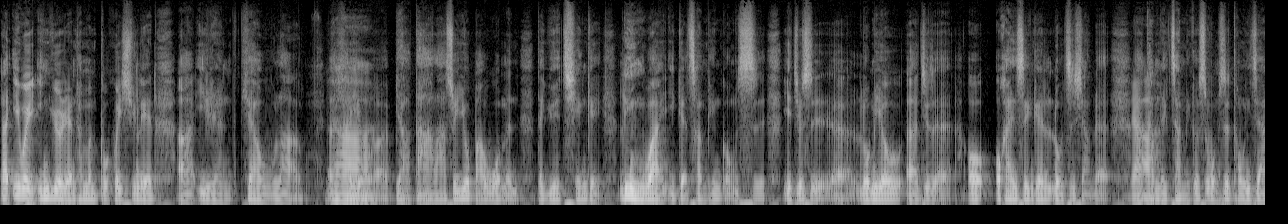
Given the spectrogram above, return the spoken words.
那因为音乐人他们不会训练啊，艺人跳舞啦。呃，还有呃表达啦，所以又把我们的约签给另外一个唱片公司，也就是呃罗密欧呃，就是欧欧汉森跟罗志祥的呃，他们的唱片公司，我们是同一家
